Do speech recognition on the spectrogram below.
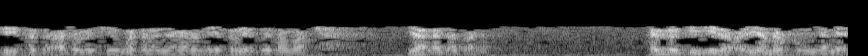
စိတ်ဆက်အားထုတ်လို့ရှိရင်ဥပဒနာညာကတော့ဒီအသုံးရဲ့အတွင်းတော်ကရလာတတ်ပါတယ်အဲဒီလိုကြည့်ပြီးတော့အရိယမဂ်ပူညာနဲ့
